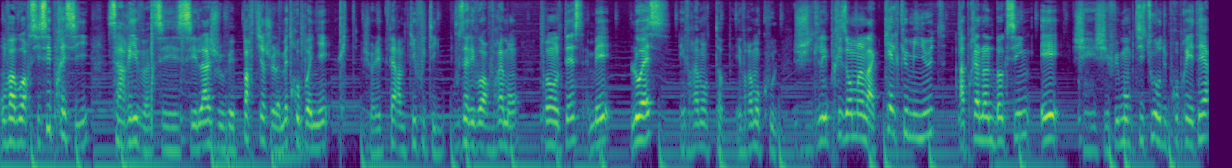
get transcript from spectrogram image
on va voir si c'est précis. Ça arrive, c'est là, je vais partir, je vais la mettre au poignet, je vais aller faire un petit footing. Vous allez voir vraiment pendant le test, mais l'OS est vraiment top, est vraiment cool. Je l'ai prise en main là quelques minutes après l'unboxing et j'ai fait mon petit tour du propriétaire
